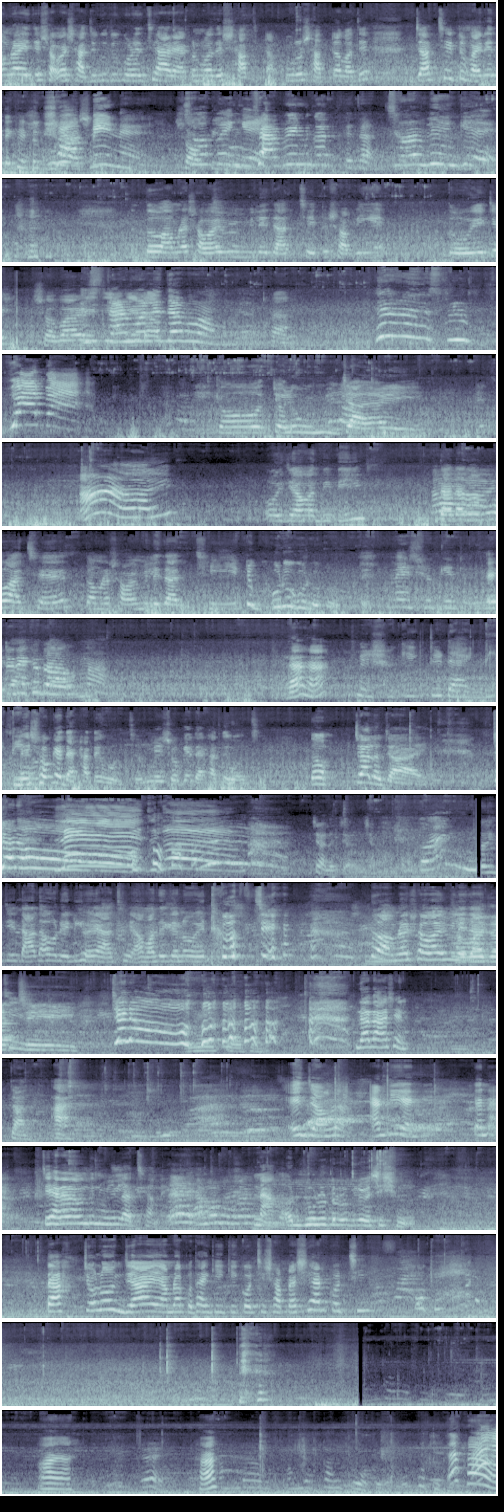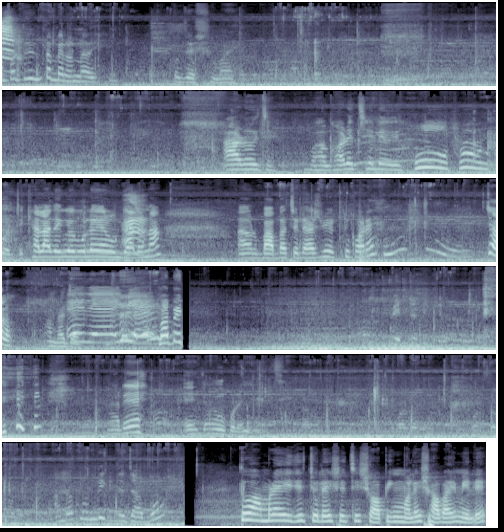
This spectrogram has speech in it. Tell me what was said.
আমরা এই যে সবাই সাজুগুজু করেছি আর এখন বাজে সাতটা পুরো সাতটা বাজে। যাচ্ছি একটু বাইরে দেখে একটু ঘুরে আসি। তো আমরা সবাই মিলে যাচ্ছি একটু শপিং এ। তো এই যে সবার এই যে হ্যাঁ। তো চলুন যাই। ওই যে আমার দিদি। দাদা বাবু আছে তো আমরা সবাই মিলে যাচ্ছি। একটু ঘুরু ঘুরু করতে। এটা রেখে দাও। হ্যাঁ হ্যাঁ। মেশুকে একটু ডাক দিতে। মেশোকে দেখাতে বলছো মেশোকে দেখাতে বলছো। তো চলো যাই। চলো! চলো চলো চলো। ওই যে দাদাও রেডি হয়ে আছে আমাদের জন্য ওয়েট করছে। তো আমরা সবাই মিলে যাচ্ছি। চলো! দাদা আসেন। চল আয় এই যে আমরা একই একই। কেন চেহারার আমাদের মিল আছে না, ওর ভুলু টুলুগুলো বেশি শুনি। তা, চলুন যাই, আমরা কোথায় কি কি করছি, সবটা শেয়ার করছি। ওকে আয় আয়। হ্যাঁ? হ্যাঁ প্রতিদিন তো বেরোনোই। পুজোর সময়। আর ওই যে ঘরের ছেলে ওই হু ফু করছে। খেলা দেখবে বলে আর ও গেল না। আর বাবা চলে আসবে একটু পরে। চলো আমরা যাই। বাপে আরে এই যেমন করে নিয়েছি আমরা কোন দিক দিয়ে যাব? তো আমরা এই যে চলে এসেছি শপিং মলে সবাই মিলে।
